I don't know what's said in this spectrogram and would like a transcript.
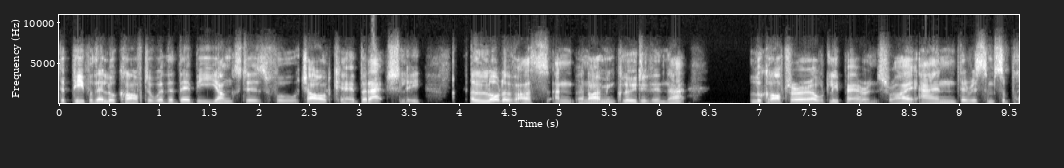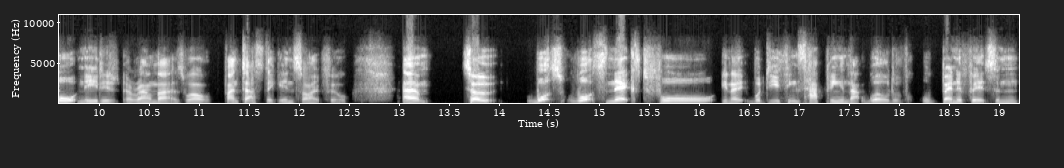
the people they look after, whether they be youngsters for childcare, but actually, a lot of us, and and I'm included in that, look after our elderly parents, right? And there is some support needed around that as well. Fantastic insight, Phil. Um, so what's what's next for you know what do you think is happening in that world of benefits and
